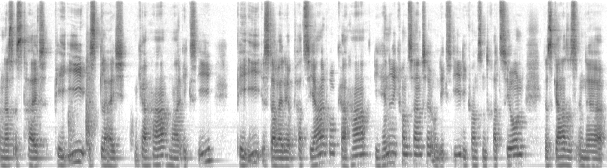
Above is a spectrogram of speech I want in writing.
Und das ist halt Pi ist gleich kH mal Xi. Pi ist dabei der Partialdruck, kH die Henry-Konstante und Xi die Konzentration des Gases in der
